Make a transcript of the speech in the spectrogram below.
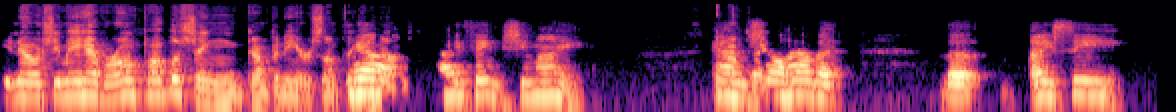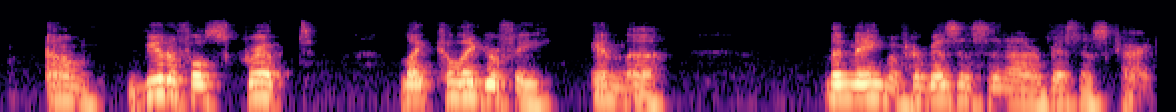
you know, she may have her own publishing company or something. Yeah, I think she might. And okay. she'll have it. The I see um, beautiful script, like calligraphy, in the the name of her business and on her business card.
